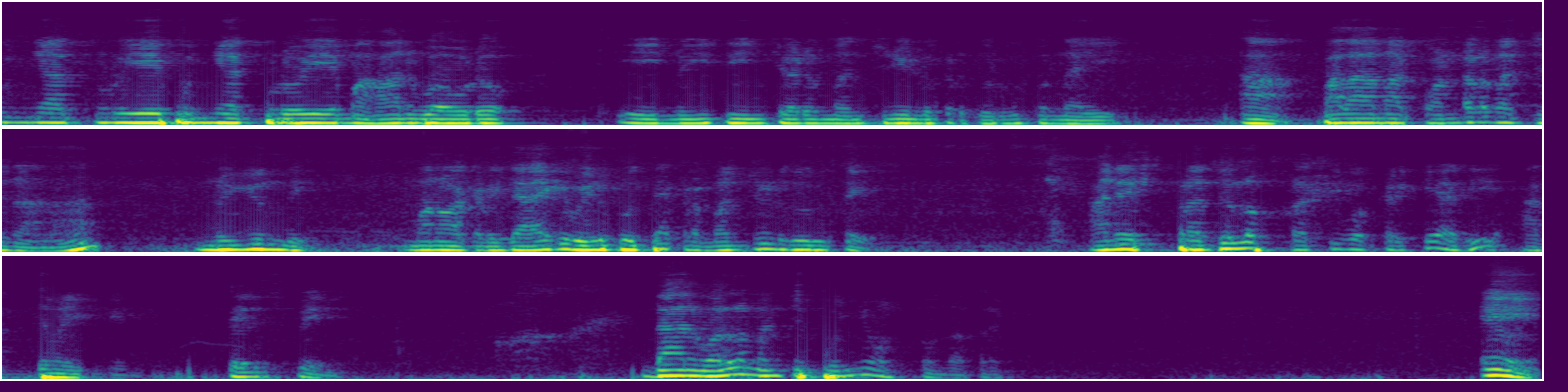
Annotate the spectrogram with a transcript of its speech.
పుణ్యాత్ముడు ఏ పుణ్యాత్ముడో ఏ మహానుభావుడో ఈ నుయ్యి తీయించాడు మంచినీళ్ళు ఇక్కడ దొరుకుతున్నాయి. పలానా కొండల మధ్యన నుయ్యి ఉంది. మనం అక్కడికి దాగి వెళ్ళిపోతే అక్కడ మంచినీళ్ళు దొరుకుతాయి. అనే ప్రజల్లో ప్రతి ఒక్కరికి అది అర్థమైపోయింది తెలిసిపోయింది. దానివల్ల మంచి పుణ్యం వస్తుంది అతనికి. ఏ?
